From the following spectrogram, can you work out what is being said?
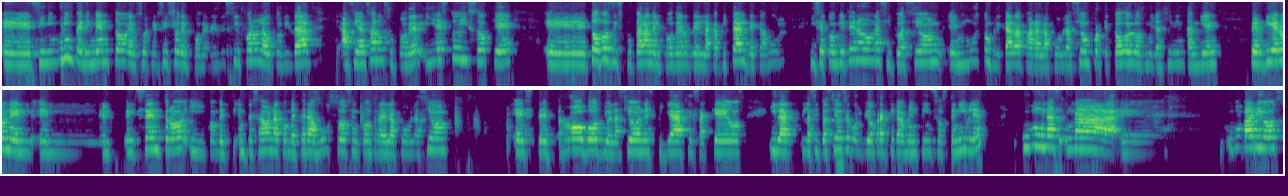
Eh, sin ningún impedimento en su ejercicio del poder, es decir, fueron la autoridad afianzaron su poder y esto hizo que eh, todos disputaran el poder de la capital, de Kabul, y se convirtiera en una situación eh, muy complicada para la población porque todos los mujahideen también perdieron el, el, el, centro y empezaron a cometer abusos en contra de la población, este, robos, violaciones, pillajes, saqueos, y la, la situación se volvió prácticamente insostenible. Hubo una, una eh, hubo varios,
